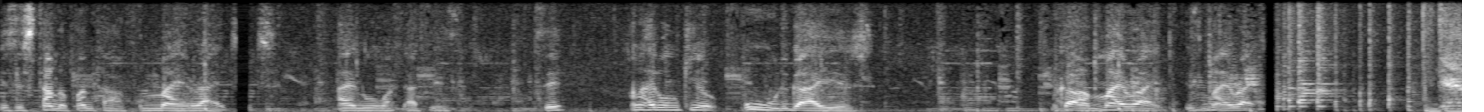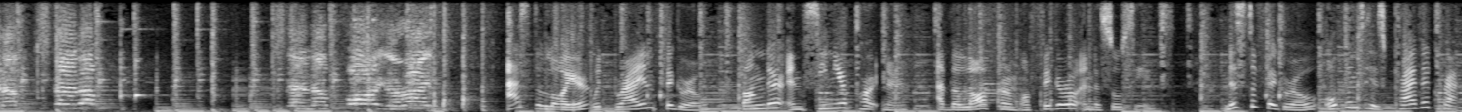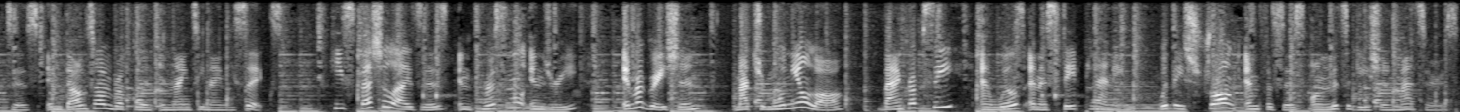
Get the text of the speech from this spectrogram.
is to stand up and talk for my rights. I know what that is. See? And I don't care who the guy is. Because my right is my right. Get up, stand up. Stand up for your right. Ask the Lawyer with Brian Figueroa, founder and senior partner at the law firm of Figueroa and Associates. Mr. Figueroa opened his private practice in downtown Brooklyn in 1996. He specializes in personal injury, immigration, matrimonial law, bankruptcy, and wills and estate planning, with a strong emphasis on litigation matters.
